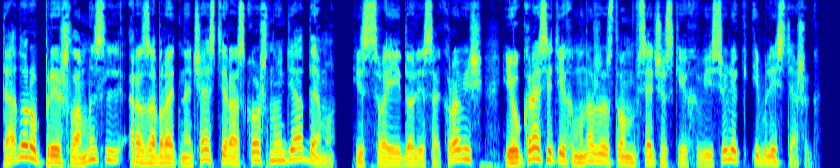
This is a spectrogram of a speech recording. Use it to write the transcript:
Теодору пришла мысль разобрать на части роскошную диадему из своей доли сокровищ и украсить их множеством всяческих висюлек и блестяшек.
